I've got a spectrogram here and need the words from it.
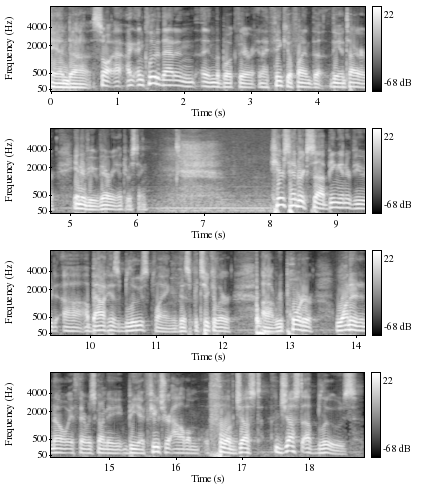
And uh, so I, I included that in, in the book there, and I think you'll find the, the entire interview very interesting. Here's Hendrix uh, being interviewed uh, about his blues playing. This particular uh, reporter wanted to know if there was going to be a future album full of just just of blues.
